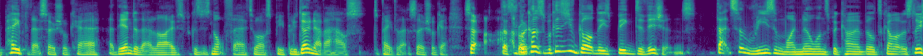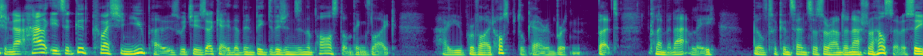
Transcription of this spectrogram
pay for their social care at the end of their lives because it's not fair to ask people who don't have a house to pay for that social care. So That's uh, right. because because you've got these big divisions, that's a reason why no one's become able to come up with a solution. Now, how it's a good question you pose, which is okay, there have been big divisions in the past on things like how you provide hospital care in Britain, but Clement Attlee built a consensus around a national health service. So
